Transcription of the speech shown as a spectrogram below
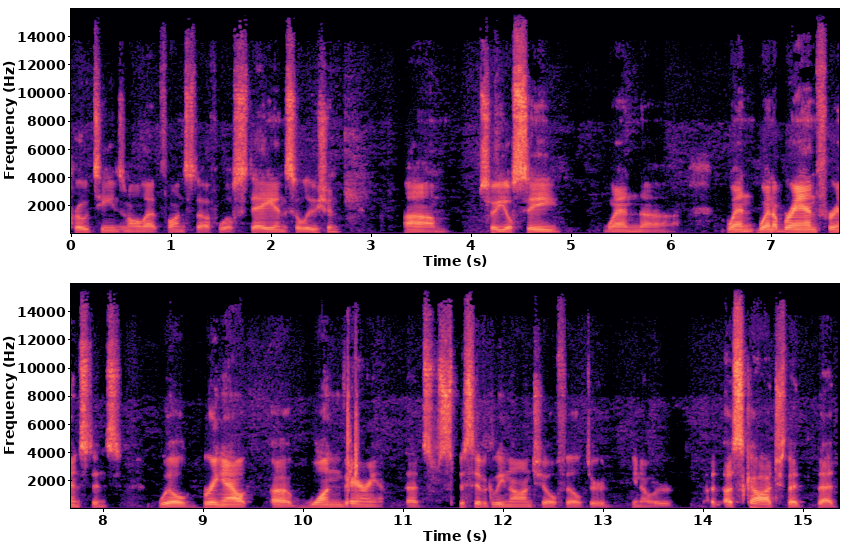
proteins and all that fun stuff will stay in solution um, so you'll see when uh, when when a brand for instance will bring out uh, one variant that's specifically non-chill filtered you know or a, a scotch that that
